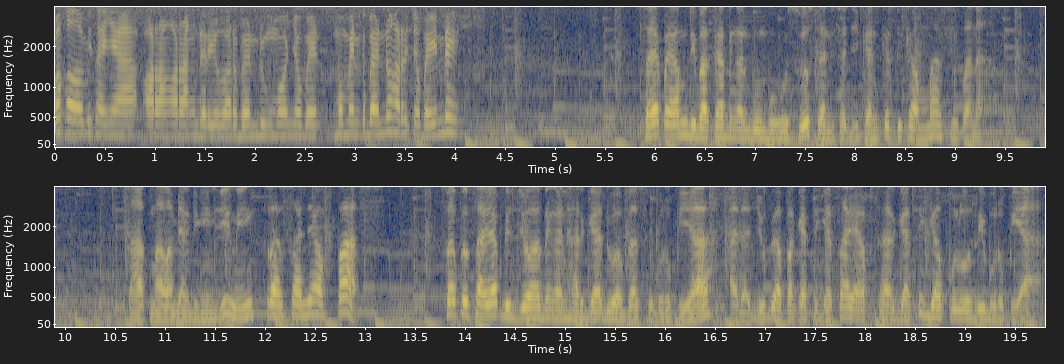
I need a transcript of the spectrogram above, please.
wah kalau misalnya orang-orang dari luar Bandung mau nyobain, mau main ke Bandung harus cobain deh. Sayap ayam dibakar dengan bumbu khusus dan disajikan ketika masih panas. Saat malam yang dingin gini, rasanya pas. Satu sayap dijual dengan harga Rp12.000, ada juga paket tiga sayap seharga Rp30.000.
